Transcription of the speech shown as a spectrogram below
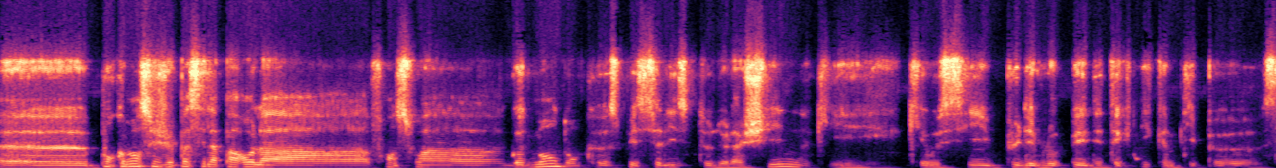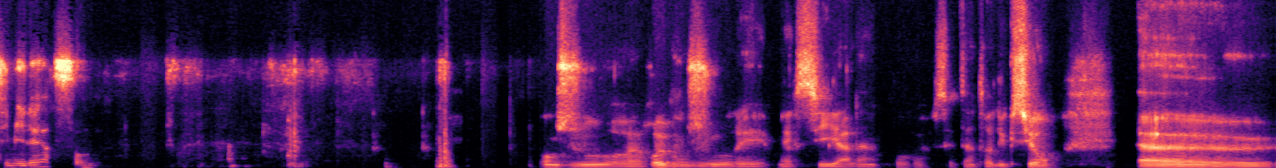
Euh, pour commencer, je vais passer la parole à François Godement, donc euh, spécialiste de la Chine, qui a aussi pu développer des techniques un petit peu similaires. Bonjour, rebonjour et merci Alain pour cette introduction. Euh,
